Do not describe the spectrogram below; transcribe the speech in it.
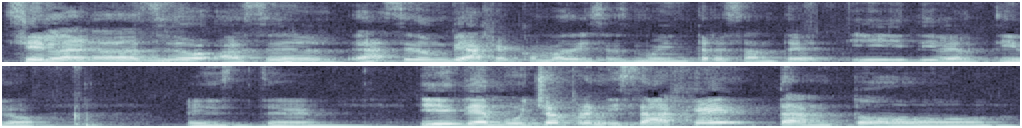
Sí, la verdad ha sido, ha sido, un viaje, como dices, muy interesante y divertido. Este, y de mucho aprendizaje, tanto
